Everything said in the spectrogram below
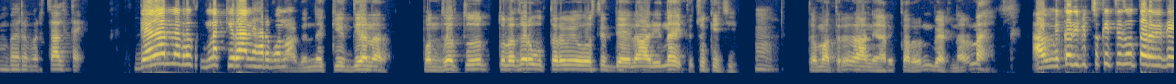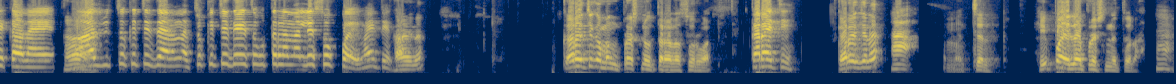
बरोबर चालतंय. देणार ना रस- नक्की बनवून अगं नक्कीच देणार. पण जर तू तुला जर उत्तर व्यवस्थित द्यायला आली नाही तर चुकीची. हम्म. तर मात्र राणीहार करून भेटणार नाही. अहो मी कधी बी चुकीचीच उत्तर देते का नाही? हा. मग आज बी चुकीचीच देणार ना चुकीचे द्यायचं उत्तर ना लय सोपं आहे माहितीये का? काय ना? करायची का मग प्रश्न उत्तराला सुरुवात? करायची. करायची ना? हा. मग चल हे पहिला प्रश्न तुला. हम्म.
